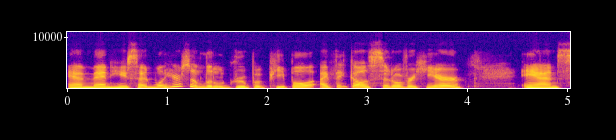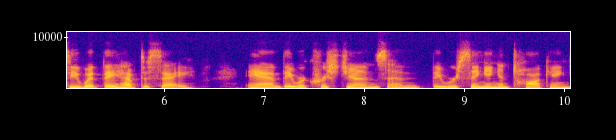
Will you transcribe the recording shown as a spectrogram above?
And then he said, well, here's a little group of people. I think I'll sit over here and see what they have to say and they were Christians and they were singing and talking.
